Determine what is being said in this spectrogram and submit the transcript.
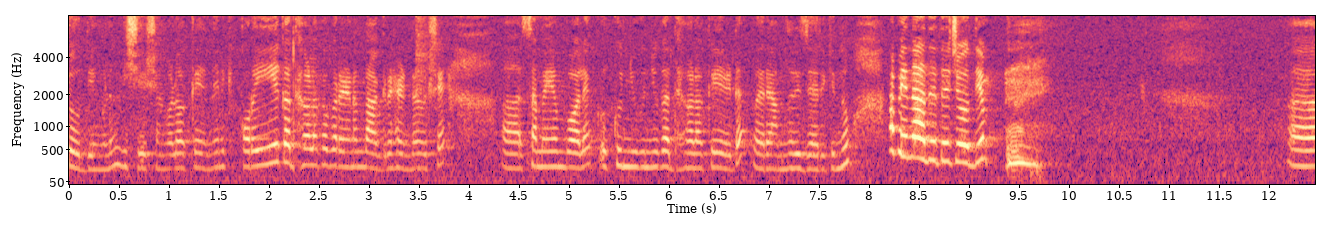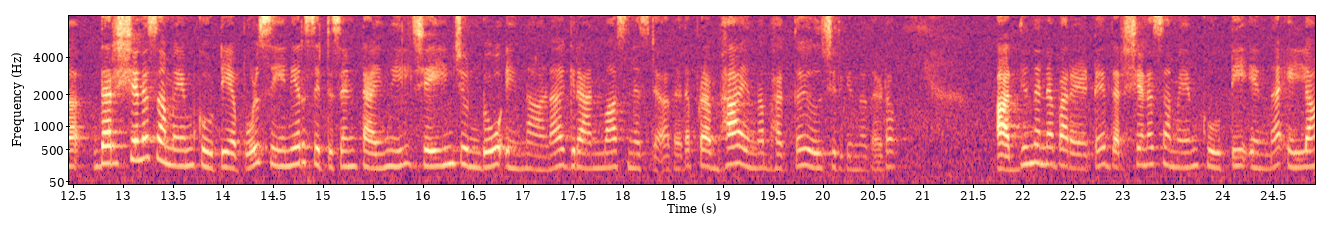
ചോദ്യങ്ങളും വിശേഷങ്ങളും ഒക്കെ എന്ന് എനിക്ക് കുറേ കഥകളൊക്കെ പറയണമെന്ന് ആഗ്രഹമുണ്ട്. പക്ഷേ സമയം പോലെ കുഞ്ഞു കുഞ്ഞു കഥകളൊക്കെ ആയിട്ട് വരാമെന്ന് വിചാരിക്കുന്നു. അപ്പോൾ ഇന്ന് ആദ്യത്തെ ചോദ്യം ദർശന സമയം കൂട്ടിയപ്പോൾ സീനിയർ സിറ്റിസൺ ടൈമിൽ ചേഞ്ച് ഉണ്ടോ എന്നാണ് ഗ്രാൻഡ് മാസ് നെസ്റ്റ് അതായത് പ്രഭ എന്ന ഭക്ത ചോദിച്ചിരിക്കുന്നത് കേട്ടോ. ആദ്യം തന്നെ പറയട്ടെ ദർശന സമയം കൂട്ടി എന്ന് എല്ലാ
